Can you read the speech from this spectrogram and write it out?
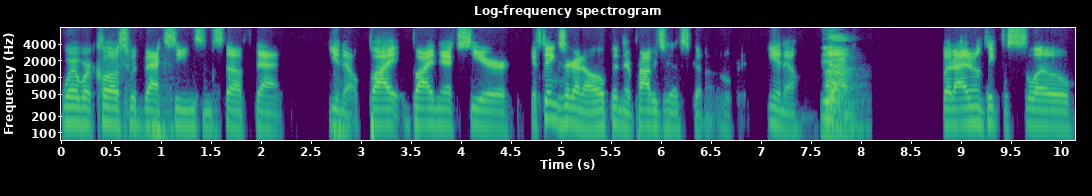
where we're close with vaccines and stuff that you know by by next year if things are going to open they're probably just going to open you know Yeah. Um, but i don't think the slow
